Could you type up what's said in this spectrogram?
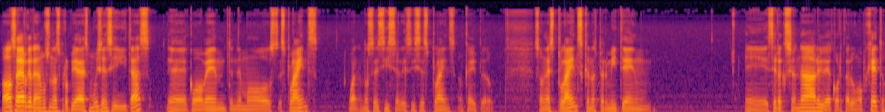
Vamos a ver que tenemos unas propiedades muy sencillitas. Eh, como ven tenemos splines. Bueno, no sé si se les dice splines, ok, pero son splines que nos permiten eh, seleccionar y cortar un objeto.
